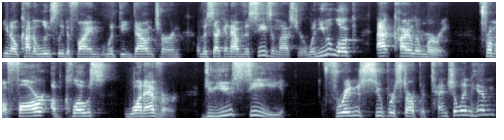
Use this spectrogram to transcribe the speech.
you know kind of loosely defined with the downturn of the second half of the season last year. When you look at Kyler Murray from afar, up close, whatever, do you see fringe superstar potential in him,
